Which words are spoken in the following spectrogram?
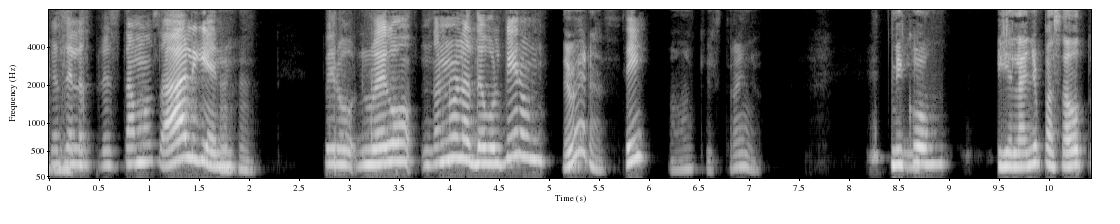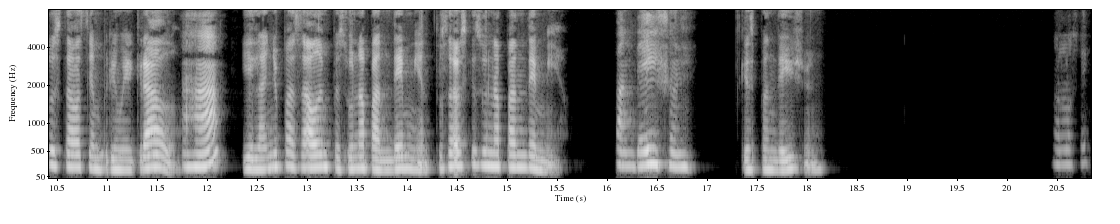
que se las prestamos a alguien. pero luego no nos las devolvieron, ¿De veras? ¿sí? Ah, qué extraño. Nico, y el año pasado tú estabas en primer grado Ajá. y el año pasado empezó una pandemia. ¿Tú sabes qué es una pandemia? Foundation. ¿Qué es pandemia? No lo sé.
